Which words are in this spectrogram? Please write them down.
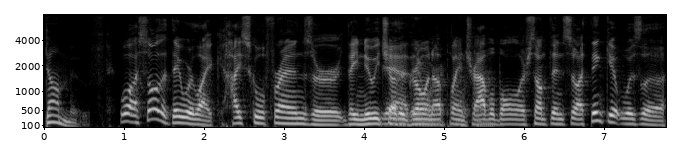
dumb move. Well, I saw that they were like high school friends or they knew each Yeah, other growing were. up playing Okay. travel ball or something. So I think it was a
